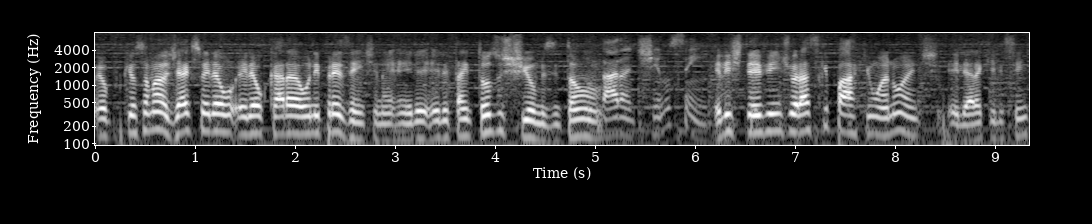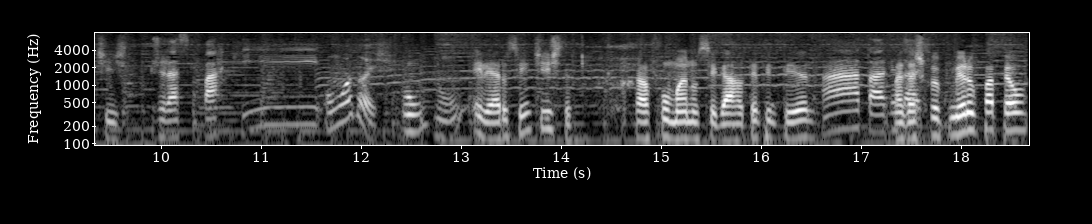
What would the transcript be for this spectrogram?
eu, porque o Samuel Jackson ele é o, ele é o cara onipresente, né? Ele, ele tá em todos os filmes, então. Tarantino, sim. Ele esteve em Jurassic Park um ano antes. Ele era aquele cientista. Jurassic Park 1 ou 2? Um. Um. Ele era o cientista. Tava fumando um cigarro o tempo inteiro. Ah, tá, é verdade. Mas acho que foi o primeiro papel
